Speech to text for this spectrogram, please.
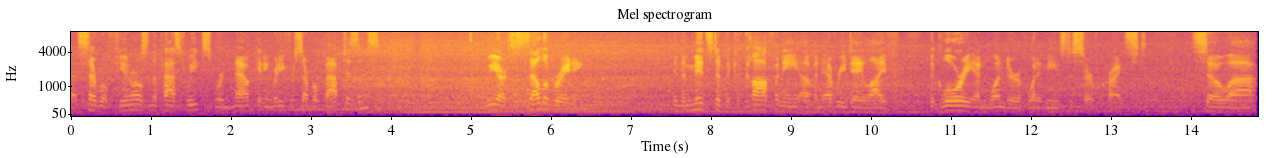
uh, several funerals in the past weeks. We're now getting ready for several baptisms. We are celebrating in the midst of the cacophony of an everyday life the glory and wonder of what it means to serve Christ. So uh,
